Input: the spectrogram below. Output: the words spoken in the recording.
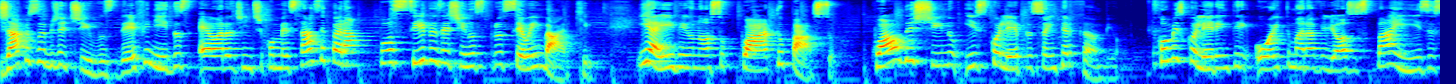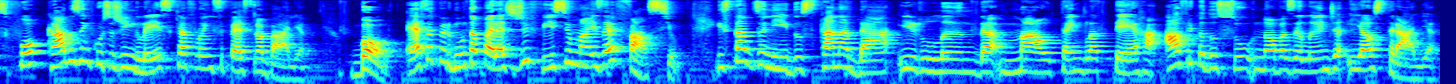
Já com os objetivos definidos, é hora de a gente começar a separar possíveis destinos para o seu embarque. E aí vem o nosso quarto passo: qual destino escolher para o seu intercâmbio? Como escolher entre oito maravilhosos países focados em cursos de inglês que a Fluency Pass trabalha? Bom, essa pergunta parece difícil, mas é fácil. Estados Unidos, Canadá, Irlanda, Malta, Inglaterra, África do Sul, Nova Zelândia e Austrália.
